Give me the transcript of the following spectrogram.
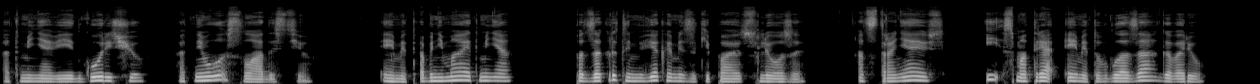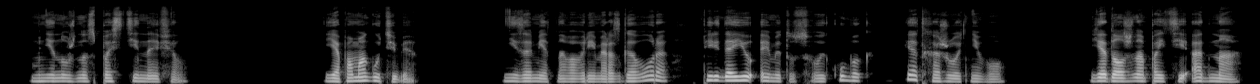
От меня веет горечью, от него сладостью. Эмит обнимает меня, под закрытыми веками закипают слезы. Отстраняюсь и, смотря Эмиту в глаза, говорю, «Мне нужно спасти Нефил. Я помогу тебе. Незаметно во время разговора передаю Эммету свой кубок и отхожу от него. Я должна пойти одна.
